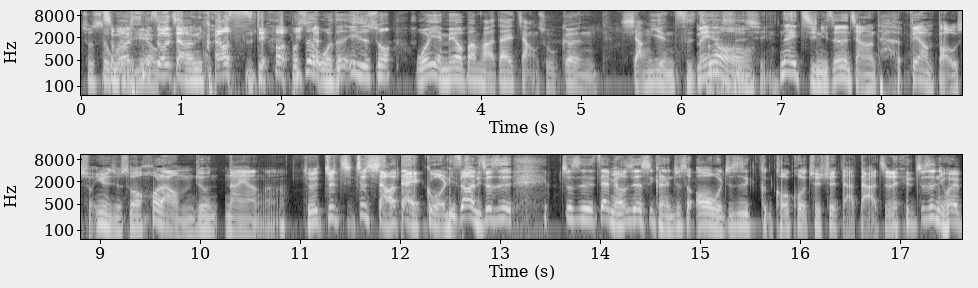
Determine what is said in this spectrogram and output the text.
就是什么？你所讲的，你快要死掉？不是我的意思，说我也没有办法再讲出更香艳刺激的事情。那一集你真的讲的很非常保守，因为就说后来我们就那样啊，就就就想要带过。你知道，你就是就是在描述这件事，可能就是哦，我就是口口吹吹打打之类的，就是你会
